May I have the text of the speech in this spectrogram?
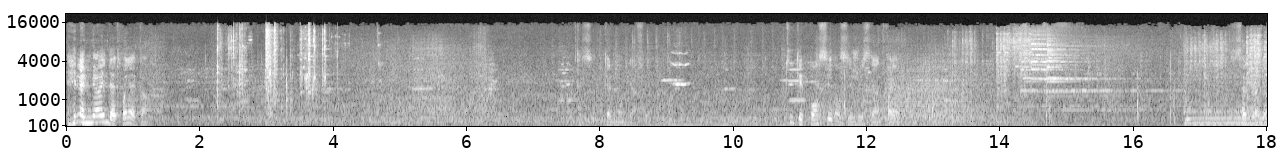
Il a le mérite d'être honnête. Hein. C'est tellement bien fait. Tout est pensé dans ces jeux, c'est incroyable. Ça j'adore.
